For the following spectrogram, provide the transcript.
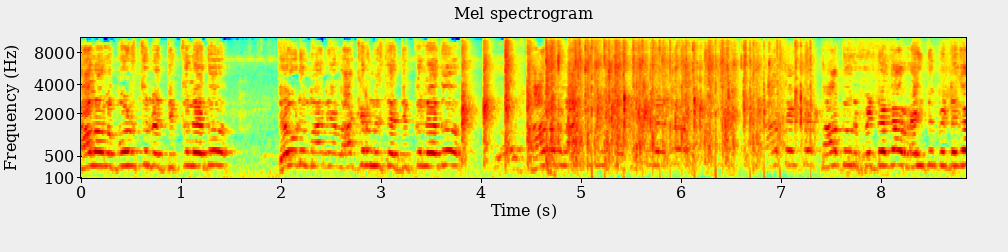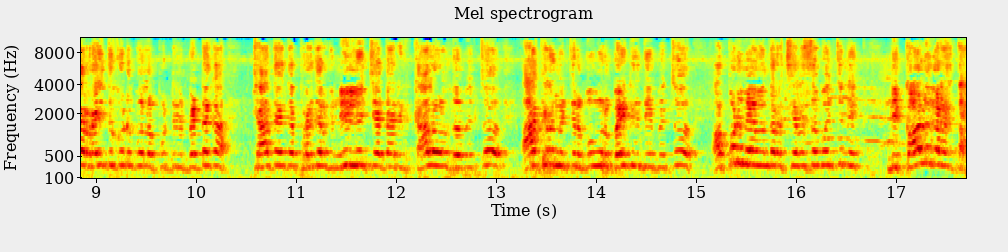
కాలువలు పోడుస్తుంటే దిక్కు లేదు. దేవుడు మాన్యాలు ఆక్రమిస్తే దిక్కు లేదు. కాలువలు ఆక్రమిస్తే దిక్కు లేదు. చేతైతే పాతూరు బిడ్డగా రైతు బిడ్డగా రైతు కుటుంబంలో పుట్టిన బిడ్డగా చేతైతే ప్రజలకు నీళ్ళు ఇచ్చేదానికి కాలువలు తోపించు ఆక్రమించిన భూములు బయటకు తీపించు అప్పుడు మేమందరం చిరస వచ్చి నీ కాళ్ళు కడగతా.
